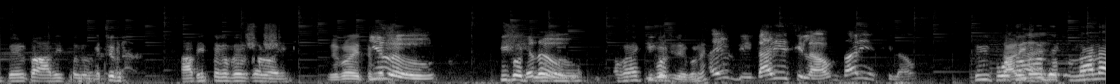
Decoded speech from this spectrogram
বের কর আদিত্যকে আচ্ছা, আদিত্যকে বের কর ভাই বের করো তো। কি করছিস Hello. ওখানে কি করছিস ওখানে আমি দাঁড়িয়েছিলাম দাঁড়িয়েছিলাম তুই প্রথমে না না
